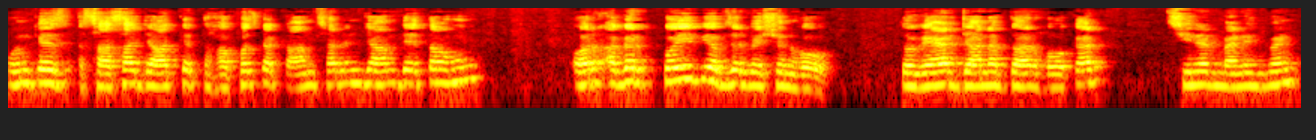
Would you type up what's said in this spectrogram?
उनके सासा जात के तहफ़ का काम सर अंजाम देता हूँ। और अगर कोई भी ऑब्जर्वेशन हो तो गैर जानबदार होकर सीनियर मैनेजमेंट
